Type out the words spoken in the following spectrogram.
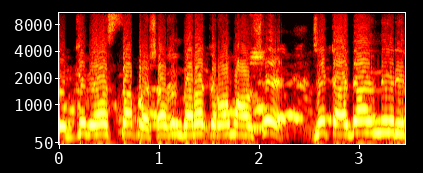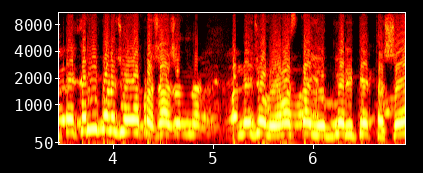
યોગ્ય વ્યવસ્થા પ્રશાસન દ્વારા કરવામાં આવશે, જે કાયદાની રીતે કરી પણ જોવા પ્રશાસન અને જો વ્યવસ્થા યોગ્ય રીતે થશે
